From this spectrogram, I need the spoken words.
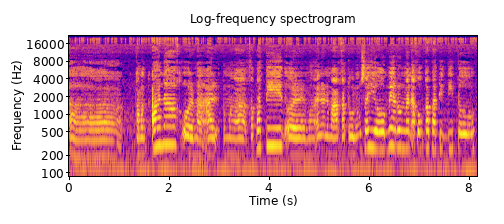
uh, kamag-anak or mga, mga kapatid or mga ano na makakatulong sa iyo. Meron man akong kapatid dito,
